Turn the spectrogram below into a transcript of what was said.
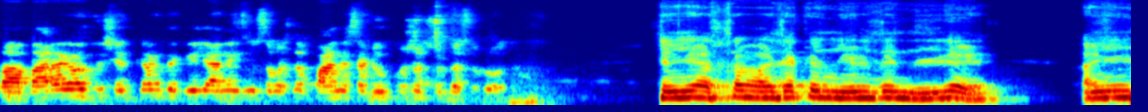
बा- बारा गावातील शेतकऱ्यांचं गेले अनेक दिवसापासून पाण्यासाठी उपोषण सुद्धा सुरू होतं. त्यांनी आता माझ्याकडे निवेदन दिलं आणि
